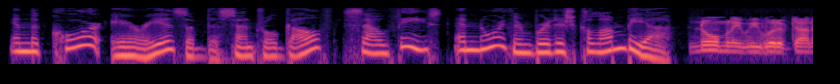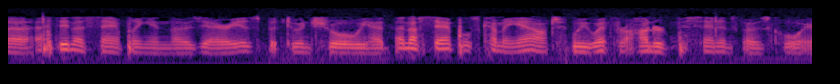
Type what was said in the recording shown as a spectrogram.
in the core areas of the Central Gulf, Southeast, and Northern British Columbia. Normally we would have done a, a thinner sampling in those areas, but to ensure we had enough samples coming out, we went for 100% of those core areas,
